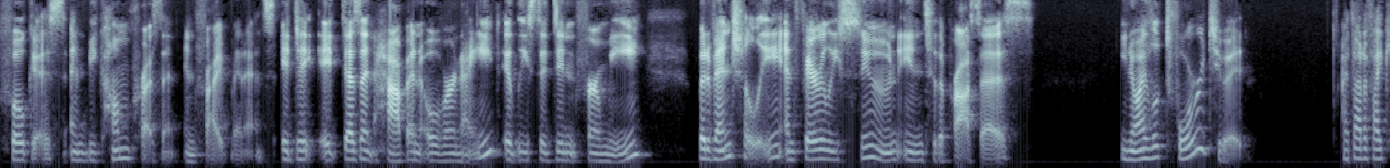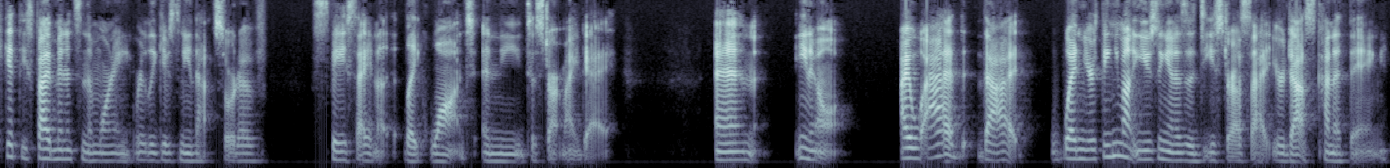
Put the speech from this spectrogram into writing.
focus and become present in five minutes. It, it doesn't happen overnight, at least it didn't for me. But eventually and fairly soon into the process, you know, I looked forward to it. I thought if I could get these five minutes in the morning, it really gives me that sort of space I like want and need to start my day. And, you know, I will add that when you're thinking about using it as a de stress at your desk kind of thing,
